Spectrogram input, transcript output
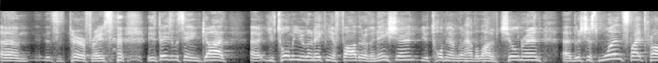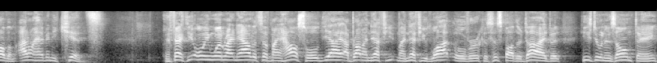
um, this is paraphrase, he's basically saying, God, uh, you've told me you're going to make me a father of a nation. You told me I'm going to have a lot of children. Uh, there's just one slight problem I don't have any kids. In fact, the only one right now that's of my household, yeah, I brought my nephew, my nephew Lot over because his father died, but he's doing his own thing.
